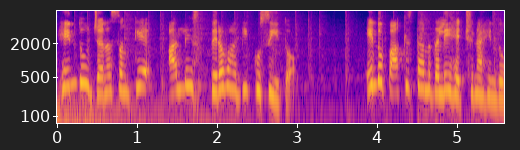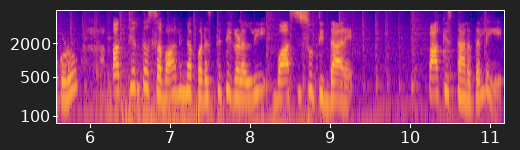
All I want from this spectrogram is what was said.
ಹಿಂದೂ ಜನಸಂಖ್ಯೆ ಅಲ್ಲಿ ಸ್ಥಿರವಾಗಿ ಕುಸಿಯಿತು. ಇಂದು ಪಾಕಿಸ್ತಾನದಲ್ಲಿ ಹೆಚ್ಚಿನ ಹಿಂದೂಗಳು ಅತ್ಯಂತ ಸವಾಲಿನ ಪರಿಸ್ಥಿತಿಗಳಲ್ಲಿ ವಾಸಿಸುತ್ತಿದ್ದಾರೆ. ಪಾಕಿಸ್ತಾನದಲ್ಲಿ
